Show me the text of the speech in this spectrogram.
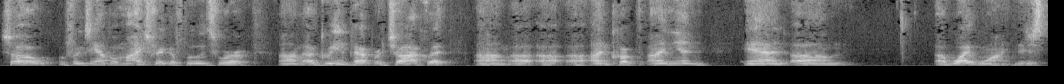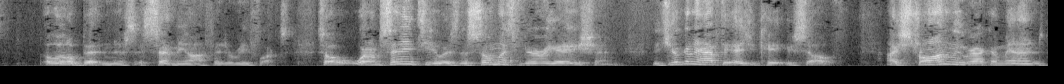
So, for example, my trigger foods were um, a green pepper chocolate, um, a, a, a uncooked onion, and um, a white wine. Just a little bit, and this sent me off into reflux. So, what I'm saying to you is there's so much variation that you're going to have to educate yourself. I strongly recommend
